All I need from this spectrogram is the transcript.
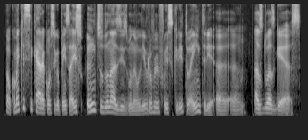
Então, como é que esse cara conseguiu pensar isso antes do nazismo? Né? O livro foi escrito entre uh, uh, as duas guerras.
